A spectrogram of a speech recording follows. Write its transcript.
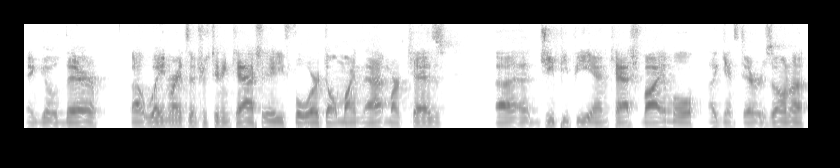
and go there. Uh, Wainwright's interesting in cash at 84. Don't mind that. Marquez, uh, GPP and cash viable against Arizona.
